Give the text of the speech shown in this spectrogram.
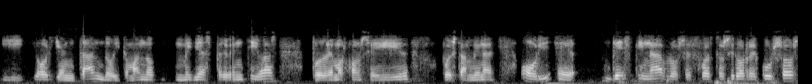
y orientando y tomando medidas preventivas podremos conseguir pues también eh, destinar los esfuerzos y los recursos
